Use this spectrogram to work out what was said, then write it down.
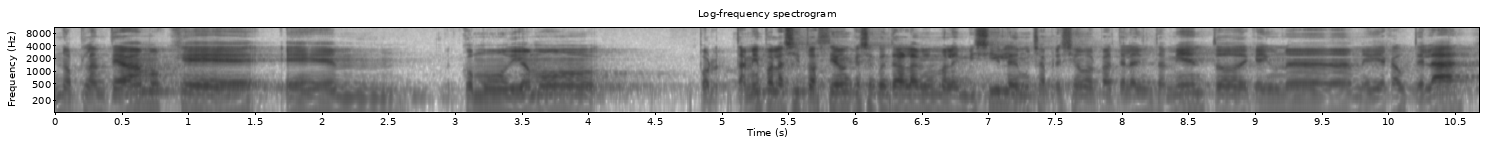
nos planteábamos que, em, como digamos, también por la situación que se encuentra ahora mismo la invisible, de mucha presión por parte del ayuntamiento, de que hay una medida cautelar,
